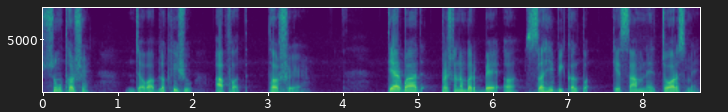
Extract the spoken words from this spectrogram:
શું થશે જવાબ લખીશું, આફત થશે. ત્યારબાદ પ્રશ્ન નંબર બે, અ, સહી વિકલ્પ કે સામને ચોરસ મેં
